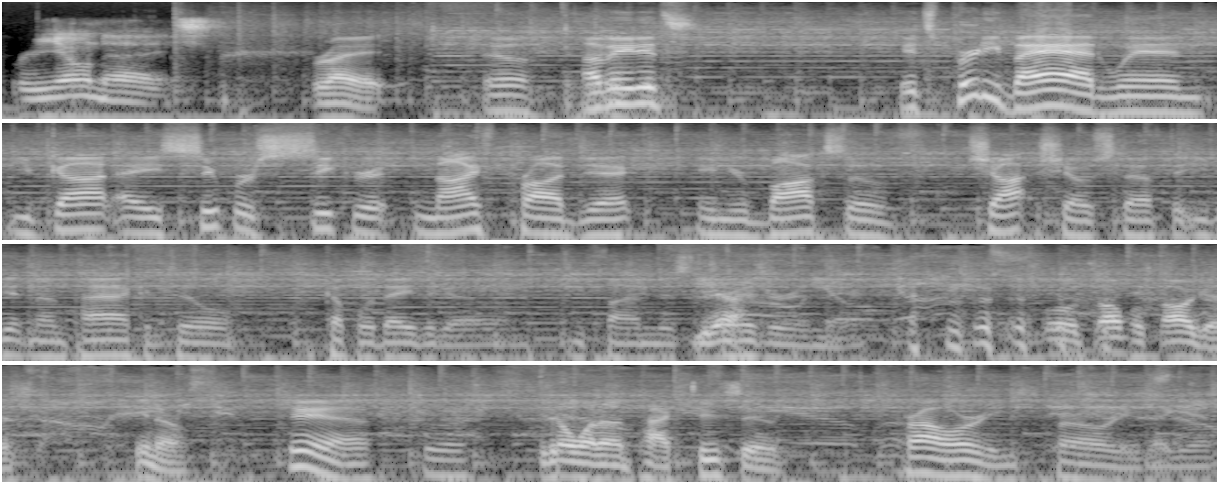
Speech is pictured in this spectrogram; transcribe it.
Real nice. right. Yeah. I mean, it's it's pretty bad when you've got a super secret knife project in your box of shot show stuff that you didn't unpack until a couple of days ago, and you find this Yeah. treasure in there. Well, it's almost August. You know, Yeah. you don't want to unpack too soon. Priorities, priorities, I guess.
